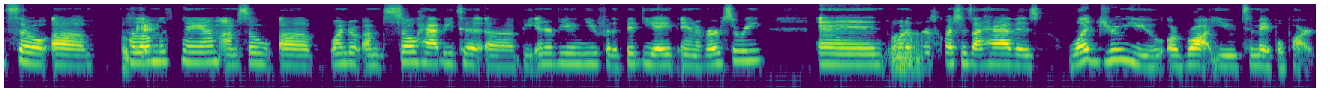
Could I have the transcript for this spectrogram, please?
So, uh, hello, Okay. Miss Pam. I'm so uh wonder I'm so happy to uh be interviewing you for the 58th anniversary. And one of the first questions I have is what drew you or brought you to Maple Park?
